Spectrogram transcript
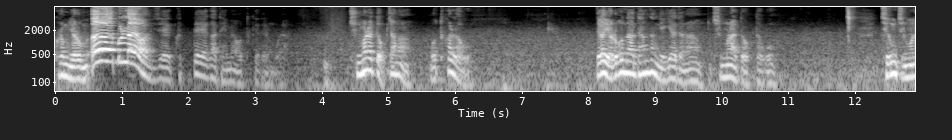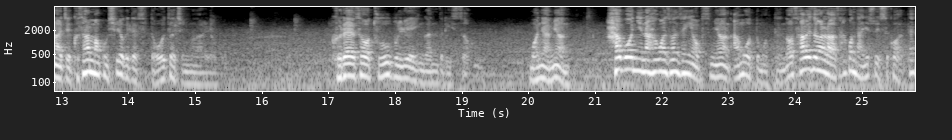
그럼 여러분, 어, 몰라요! 이제 그때가 되면 어떻게 되는 거야? 질문할 데 없잖아. 어떡하려고? 내가 여러분들한테 항상 얘기하잖아. 질문할 데 없다고. 지금 질문하지. 그 사람만큼 실력이 됐을 때 어디다 질문하려고. 그래서 두 분류의 인간들이 있어. 뭐냐면, 학원이나 학원 선생이 없으면 아무것도 못해. 너 사회생활 나와서 학원 다닐 수 있을 것 같아?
